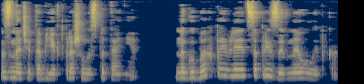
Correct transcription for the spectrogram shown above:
значит, объект прошел испытание. На губах появляется призывная улыбка.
